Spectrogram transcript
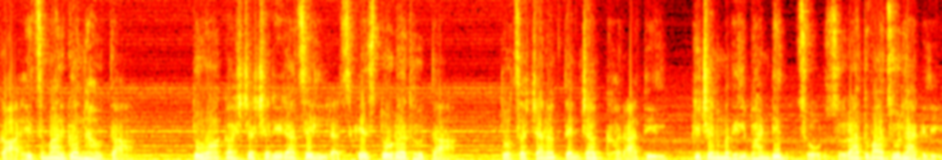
काहीच मार्ग नव्हता. तो आकाशच्या शरीराचे लचकेच तोडत होता. तोच अचानक त्यांच्या घरातील किचनमधील भांडी जोरजोरात वाजू लागली.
